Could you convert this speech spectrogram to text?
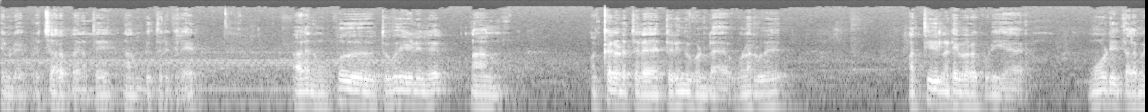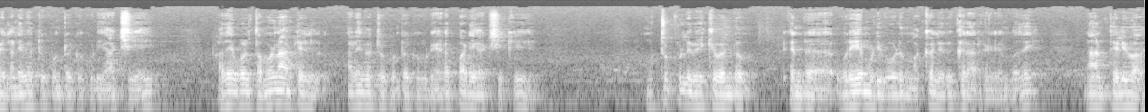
என்னுடைய பிரச்சார பயணத்தை நான் முடித்திருக்கிறேன். அதன் முப்பது தொகுதிகளில் நான் மக்களிடத்தில் தெரிந்து கொண்ட உணர்வு மத்தியில் நடைபெறக்கூடிய மோடி தலைமையில் நடைபெற்றுக் கொண்டிருக்கக்கூடிய ஆட்சியை அதேபோல் தமிழ்நாட்டில் நடைபெற்றுக் கொண்டிருக்கக்கூடிய எடப்பாடி ஆட்சிக்கு முற்றுப்புள்ளி வைக்க வேண்டும் என்ற ஒரே முடிவோடு மக்கள் இருக்கிறார்கள் என்பதை நான் தெளிவாக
